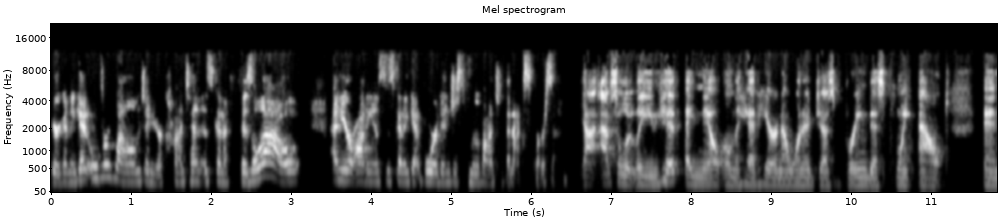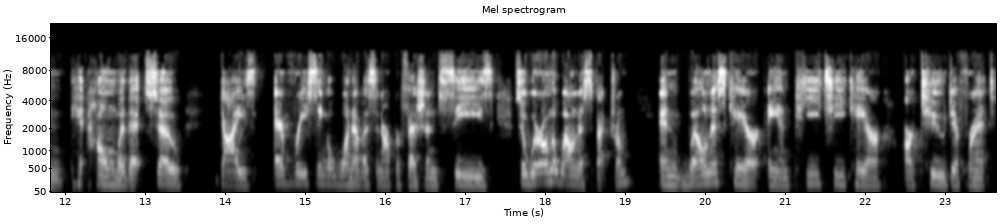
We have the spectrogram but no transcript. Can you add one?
You're going to get overwhelmed and your content is going to fizzle out and your audience is going to get bored and just move on to the next person. Yeah, absolutely. You hit a nail on the head here. And I want to just bring this point out and hit home with it. So, guys, every single one of us in our profession sees, so we're on the wellness spectrum, and wellness care and PT care are two different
